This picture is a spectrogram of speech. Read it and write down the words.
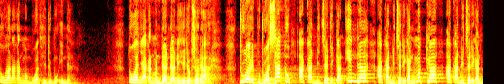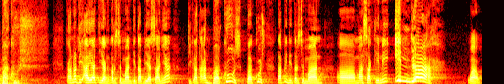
Tuhan akan membuat hidupmu indah. Tuhan yang akan mendandani hidup saudara. 2021 akan dijadikan indah, akan dijadikan megah, akan dijadikan bagus. Karena di ayat yang terjemahan kita biasanya dikatakan bagus, bagus. Tapi di terjemahan uh, masa kini indah. Wow.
